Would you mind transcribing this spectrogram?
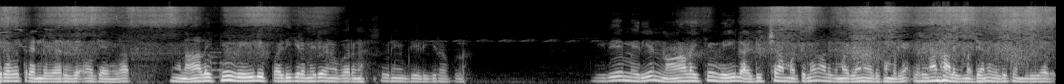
இருபத்தி ரெண்டு வருது ஓகேங்களா நாளைக்கும் வெயில் இப்போ அடிக்கிற மாரி அங்கே பாருங்கள் சூரியன் இப்படி அடிக்கிறாப்புல. இதேமாரியே நாளைக்கும் வெயில் அடித்தா மட்டுமே நாளைக்கு மதியானம் எடுக்க முடியும். இல்லைன்னா நாளைக்கு மதியானம் எடுக்க முடியாது.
